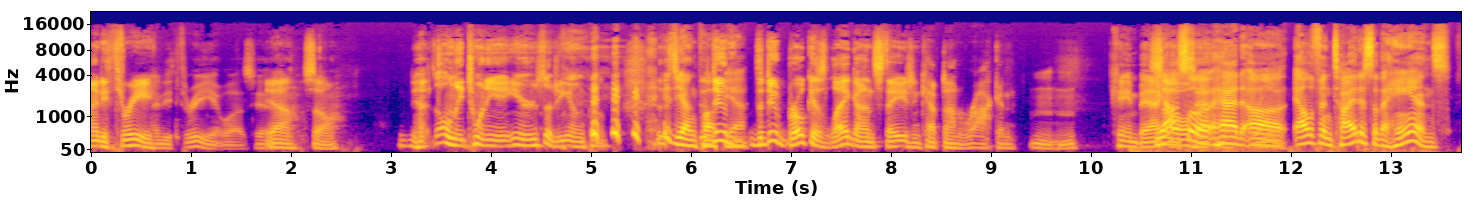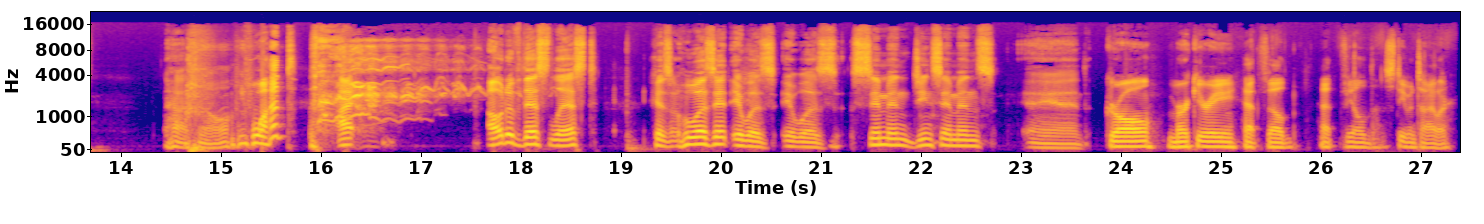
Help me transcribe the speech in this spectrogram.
93. 93 it was. Yeah. Yeah, so yeah, it's only 28 years, such a young pup. He's a young the dude yeah. the dude broke his leg on stage and kept on rocking. hmm Came back. He also had uh, elephantitis of the hands. Uh, no. What? I out of this list because who was it? It was it was Simmons, Gene Simmons, and Grohl, Mercury, Hetfield, Hetfield, Steven Tyler.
